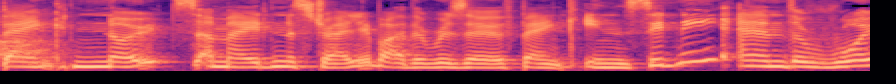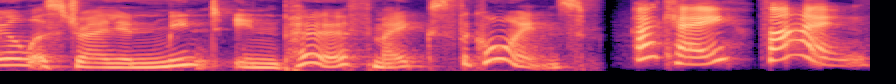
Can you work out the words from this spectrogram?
Bank notes are made in Australia by the Reserve Bank in Sydney, and the Royal Australian Mint in Perth makes the coins. Okay, fine.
